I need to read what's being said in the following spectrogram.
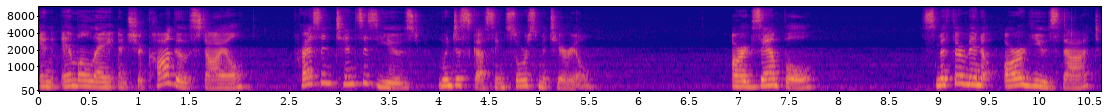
In MLA and Chicago style, present tense is used when discussing source material. Our example, Smitherman argues that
